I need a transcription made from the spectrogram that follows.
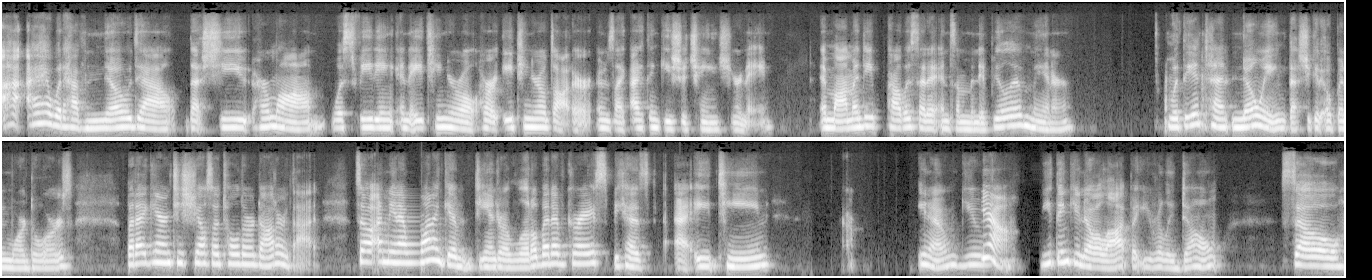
I, I would have no doubt that she, her mom, was feeding an 18 year old, her 18 year old daughter, and was like, I think you should change your name. And Mama D probably said it in some manipulative manner with the intent, knowing that she could open more doors. But I guarantee she also told her daughter that. So, I mean, I want to give D'Andra a little bit of grace because at 18, you know, you Yeah. you think you know a lot, but you really don't. So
